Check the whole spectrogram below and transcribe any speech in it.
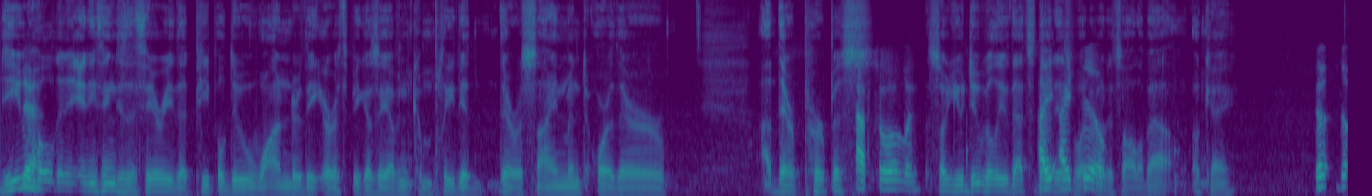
do you Yeah. hold anything to the theory that people do wander the earth because they haven't completed their assignment or their uh, their purpose? Absolutely. So you do believe that's I- that is I what, what it's all about? Okay. The, the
